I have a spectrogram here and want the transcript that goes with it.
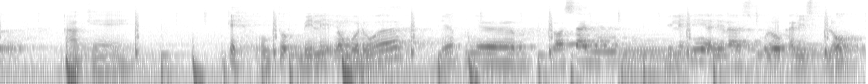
2. Oke, Okey, untuk bilik nombor 2, dia punya keluasan bilik ni adalah 10 kali 10.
